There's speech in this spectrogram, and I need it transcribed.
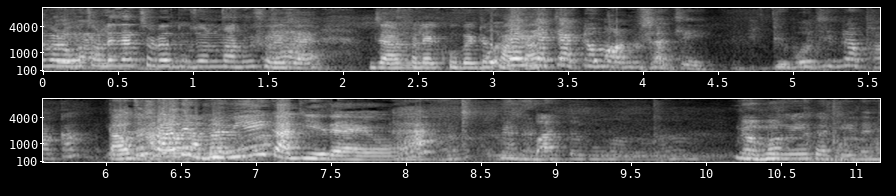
এবার ও চলে যাচ্ছে ওরা দুজন মানুষ হয়ে যায়। যার ফলে খুব একটা ফাঁকা। একটা মানুষ আছে। তুই বলছিস না ফাঁকা? তাও তো সারাদিন হ্যাঁ? ঘুমিয়েই কাটিয়ে দেয় ও। ঘুমিয়ে কাটিয়ে দেয়।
